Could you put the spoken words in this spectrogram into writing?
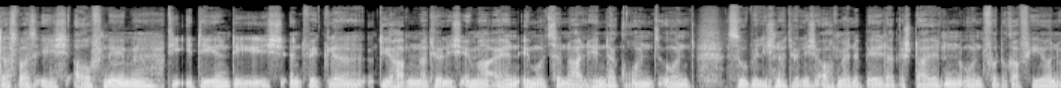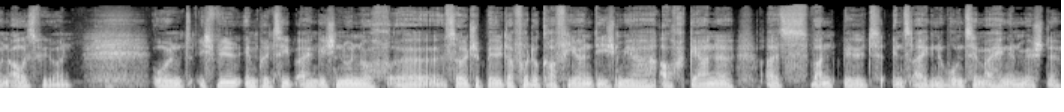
das, was ich aufnehme, die Ideen, die ich entwickle, die haben natürlich immer einen emotionalen Hintergrund und so will ich natürlich auch meine Bilder gestalten und fotografieren und ausführen. Und ich will im Prinzip eigentlich nur noch äh, solche Bilder fotografieren, die ich mir auch gerne als Wandbild ins eigene Wohnzimmer hängen möchte.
